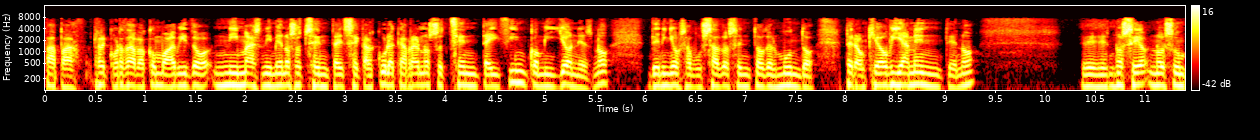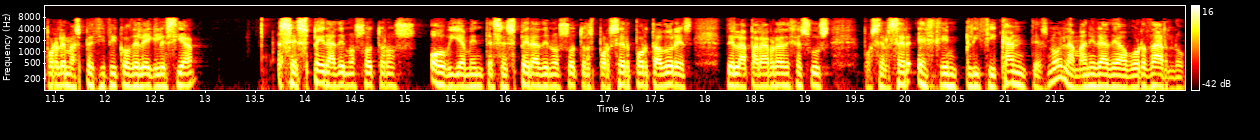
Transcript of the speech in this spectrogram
Papa recordaba cómo ha habido ni más ni menos 80, se calcula que habrá unos 85 millones ¿no? de niños abusados en todo el mundo, pero aunque obviamente no, eh, no, sea- no es un problema específico de la Iglesia, se espera de nosotros, obviamente se espera de nosotros por ser portadores de la palabra de Jesús, pues el ser ejemplificantes, ¿no? En la manera de abordarlo.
